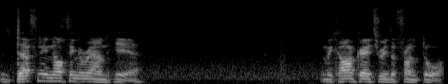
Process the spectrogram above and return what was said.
There's definitely nothing around here. We can't go through the front door.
